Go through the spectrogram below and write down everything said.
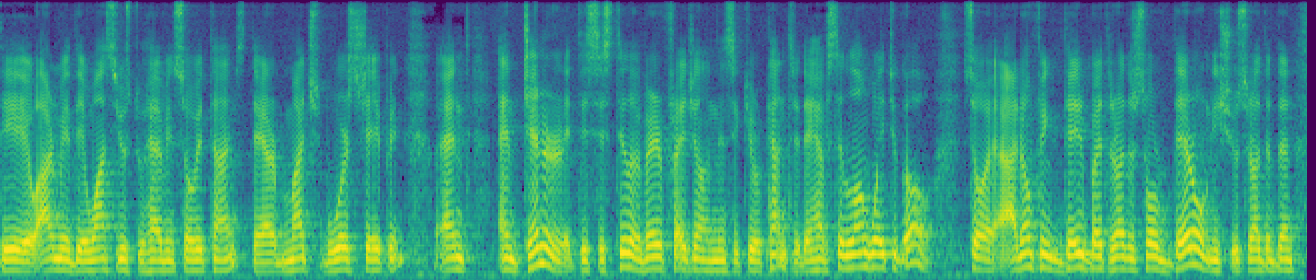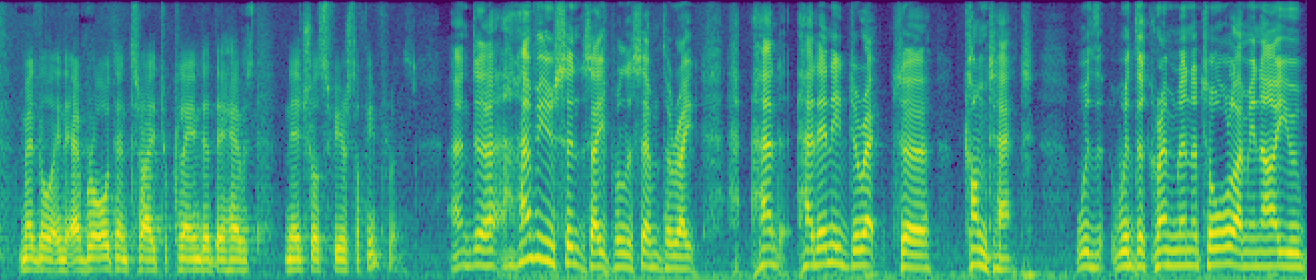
the army they once used to have in Soviet times. They are much worse shape. And, and generally, this is still a very fragile and insecure country. They have still a long way to go. So I don't think they better rather solve their own issues rather than meddle in abroad and try to claim that they have natural spheres of influence. And uh, have you, since April the 7th or 8th, had, had any direct uh, contact with with the Kremlin at all? I mean, are you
